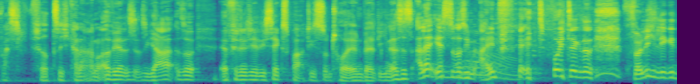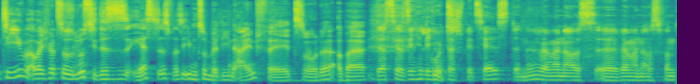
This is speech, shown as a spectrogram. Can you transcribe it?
was, 40, keine Ahnung, also ja, also er findet ja die Sexpartys so toll in Berlin. Das ist das allererste, was ihm einfällt, wo ich denke, völlig legitim, aber ich fand es so lustig, dass es das erste ist, was ihm zu Berlin einfällt, so, ne, aber. Das ist ja sicherlich Gut. auch das Speziellste, ne? Wenn man aus, äh, wenn man aus, von,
